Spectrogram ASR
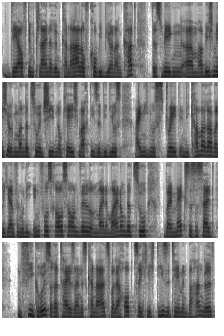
der auf dem kleineren Kanal auf Kobe Björn Uncut. Deswegen ähm, habe ich mich irgendwann dazu entschieden, okay, ich mache diese Videos eigentlich nur straight in die Kamera, weil ich einfach nur die Infos raushauen will und meine Meinung dazu. Bei Max ist es halt ein viel größerer Teil seines Kanals, weil er hauptsächlich diese Themen behandelt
